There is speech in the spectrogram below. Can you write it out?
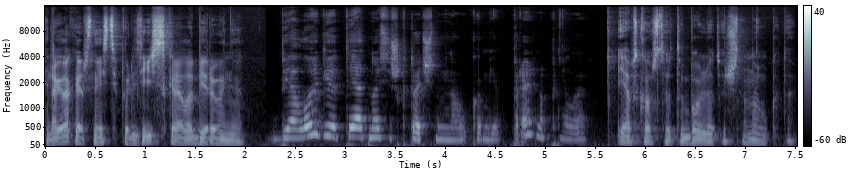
Иногда, конечно, есть и политическое лоббирование. Биологию ты относишь к точным наукам, я правильно поняла? Я бы сказал, что это более точная наука, да.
